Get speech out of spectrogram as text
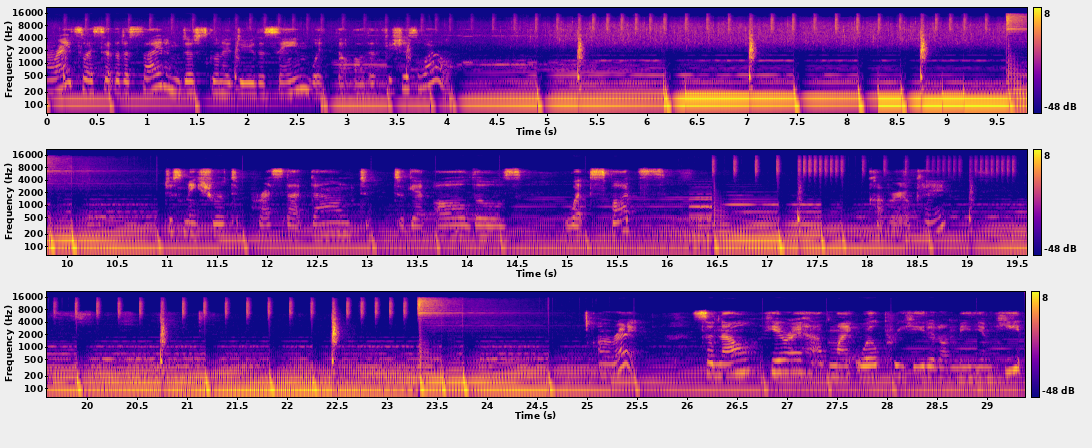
Alright, so I set that aside. I'm just going to do the same with the other fish as well. Just make sure to press that down to, to get all those wet spots covered, okay? So now here I have my oil preheated on medium heat.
